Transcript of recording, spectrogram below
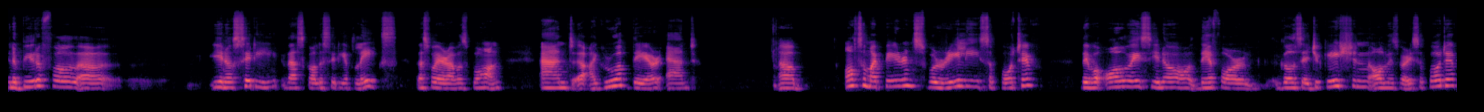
in a beautiful uh, you know city that's called the city of lakes. That's where i was born. And uh, i grew up there and uh, also my parents were really supportive they were always, you know, there for girls' education, always very supportive.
